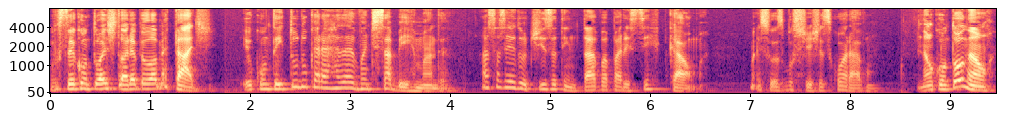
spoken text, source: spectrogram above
Você contou a história pela metade. Eu contei tudo o que era relevante saber, Manda. A sacerdotisa tentava parecer calma, mas suas bochechas coravam. Não contou, não.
